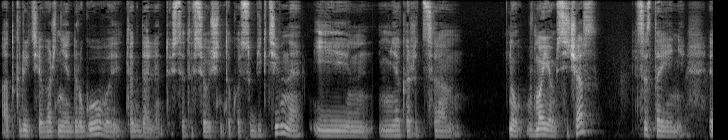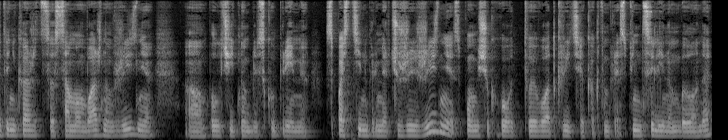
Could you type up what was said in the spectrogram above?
открытие важнее другого и так далее. То есть это все очень такое субъективное. И мне кажется, ну, в моем сейчас состоянии, это не кажется самым важным в жизни а, получить Нобелевскую премию. Спасти, например, чужие жизни с помощью какого-то твоего открытия, как, например, с пенициллином было, да,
